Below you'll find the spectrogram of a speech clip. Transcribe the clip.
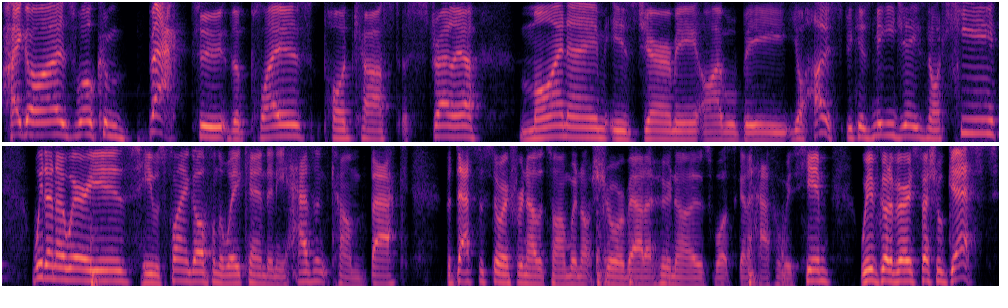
Hey guys, welcome back to the Players Podcast Australia. My name is Jeremy. I will be your host because Miggy G is not here. We don't know where he is. He was playing golf on the weekend and he hasn't come back. But that's the story for another time. We're not sure about it. Who knows what's going to happen with him? We've got a very special guest.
